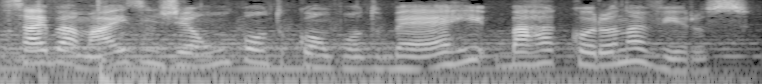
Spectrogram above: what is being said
Saiba mais em g1.com.br barra coronavírus.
